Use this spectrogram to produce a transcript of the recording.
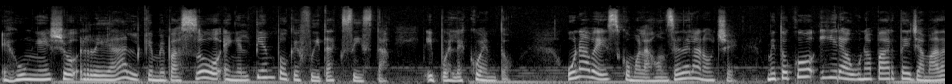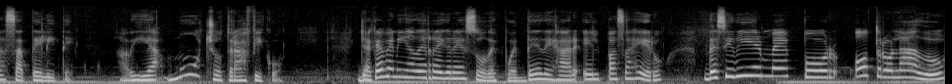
Es un hecho real que me pasó en el tiempo que fui taxista. Y pues les cuento. Una vez, como a las 11 de la noche, me tocó ir a una parte llamada satélite. Había mucho tráfico. Ya que venía de regreso después de dejar el pasajero, decidí irme por otro lado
